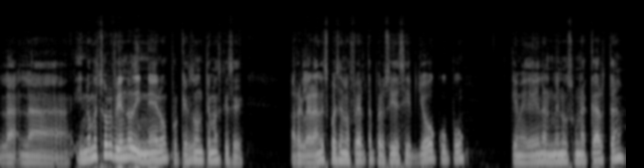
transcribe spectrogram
la, la, y no me estoy refiriendo a dinero, porque esos son temas que se arreglarán después en la oferta, pero sí decir, yo ocupo que me den al menos una carta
